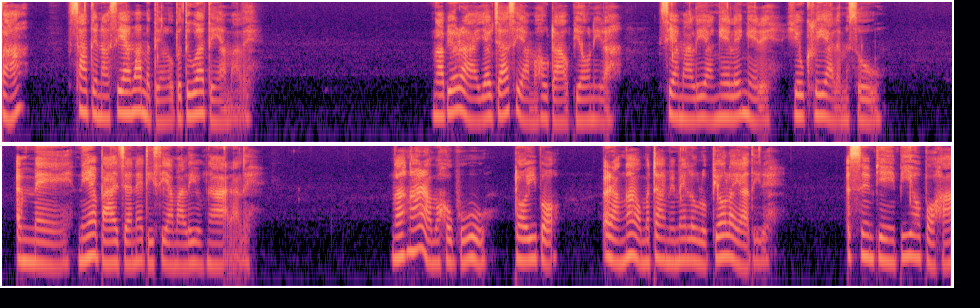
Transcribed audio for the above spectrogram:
ဘာစာတင်တာဆရာမမတင်လို့ဘသူကတင်ရမှာလဲငါပြောတာယောက်ျားဆရာမဟုတ်တာကိုပြောနေတာဆရာမလေးကငယ်လဲငယ်တယ်ရုပ်ကလေးကလည်းမစိုးဘူးအမေနင်ကဘာကြံနဲ့ဒီဆရာမလေးကိုငားရတာလဲငါငားတာမဟုတ်ဘူးဒေါ်ကြီးပေါ့အဲ့ဒါငါ့ကိုမတိုင်မမဲလို့လို့ပြောလိုက်ရသေးတယ်အစင်ပြေပြီးရောပေါ့ဟာ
